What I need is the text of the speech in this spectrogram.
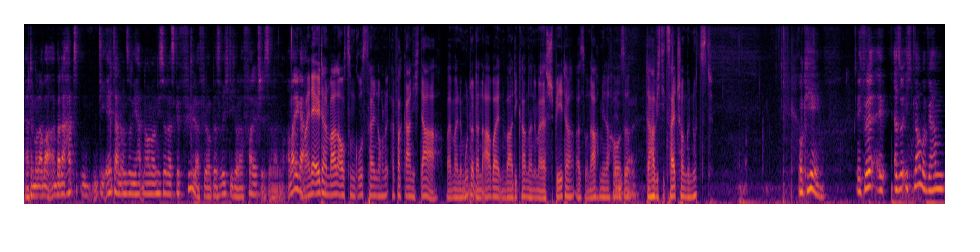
Da hatte man aber, aber da hat die Eltern und so, die hatten auch noch nicht so das Gefühl dafür, ob das richtig oder falsch ist oder so. Aber egal. Meine Eltern waren auch zum Großteil noch einfach gar nicht da, weil meine Mutter ja. dann arbeiten war. Die kam dann immer erst später, also nach mir nach Hause. Da habe ich die Zeit schon genutzt. Okay. Ich würde, äh, also ich glaube, wir haben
